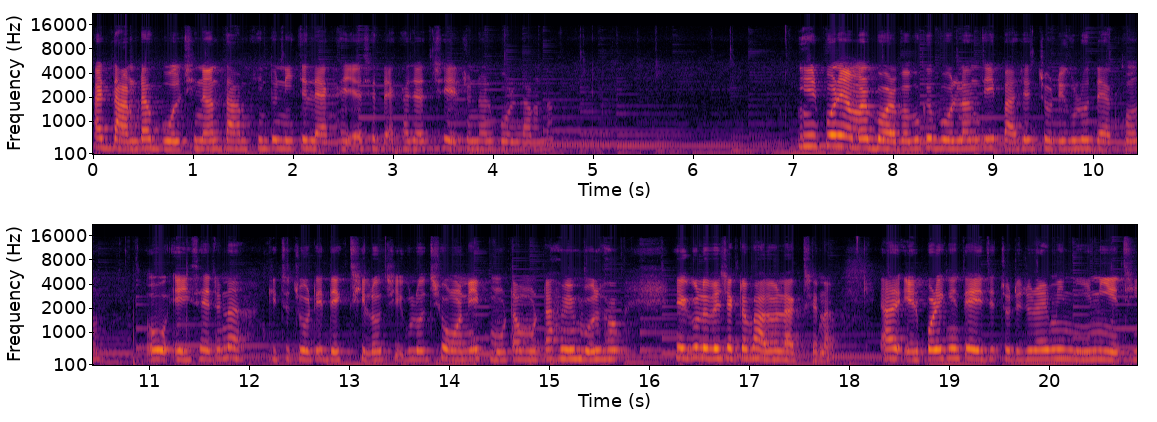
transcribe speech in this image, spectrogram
আর দামটা বলছি না, দাম কিন্তু নিচে লেখাই আছে, দেখা যাচ্ছে, এর জন্য আর বললাম না। এরপরে আমার বড়বাবুকে বললাম যে, এই পাশের চটিগুলো দেখো। ও এই সাইডে না কিছু চটি দেখছিল, সেগুলো হচ্ছে অনেক মোটা মোটা, আমি বললাম। এগুলো বেশ একটা ভালো লাগছে না। আর এরপরে কিন্তু এই যে চটি জোড়া আমি নিয়ে নিয়েছি।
